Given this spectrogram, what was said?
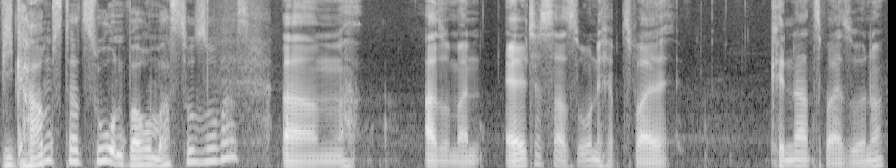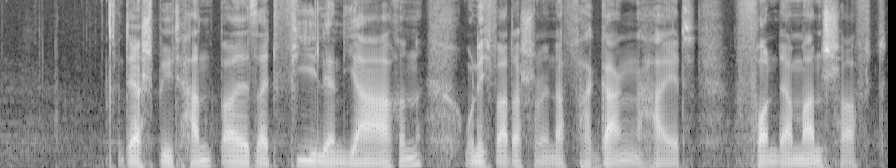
Wie kam es dazu und warum machst du sowas? Ähm, also mein ältester Sohn, ich habe zwei Kinder, zwei Söhne, der spielt Handball seit vielen Jahren und ich war da schon in der Vergangenheit von der Mannschaft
